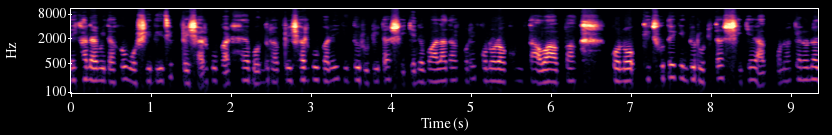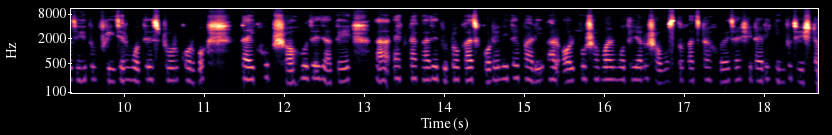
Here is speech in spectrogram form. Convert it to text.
এখানে আমি দেখো বসিয়ে দিয়েছি প্রেশার কুকার। হ্যাঁ বন্ধুরা প্রেশার কুকারেই কিন্তু রুটিটা সেঁকে নেব। আলাদা করে কোনো রকম তাওয়া বা কোনো কিছুতে কিন্তু রুটিটা সেঁকে রাখব না। কেননা যেহেতু ফ্রিজের মধ্যে স্টোর করব, তাই খুব সহজে যাতে একটা কাজে দুটো কাজ করে নিতে পারি আর অল্প সময়ের মধ্যে যেন সমস্ত কাজটা হয়ে যায় সেটারই কিন্তু চেষ্টা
